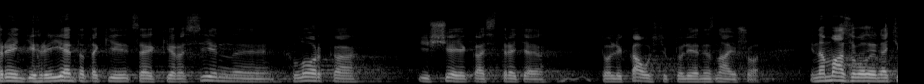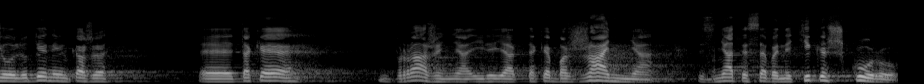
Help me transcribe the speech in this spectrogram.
три інгредієнти такі, це керосин, е, хлорка і ще якась третя, то лі каустик, то лі я не знаю що. І намазували на тіло людини, він каже, е, таке враження, як таке бажання зняти з себе не тільки шкуру,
